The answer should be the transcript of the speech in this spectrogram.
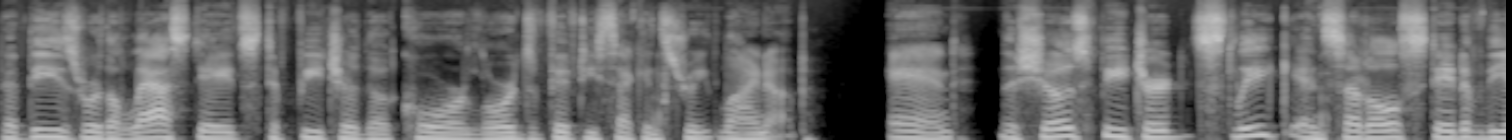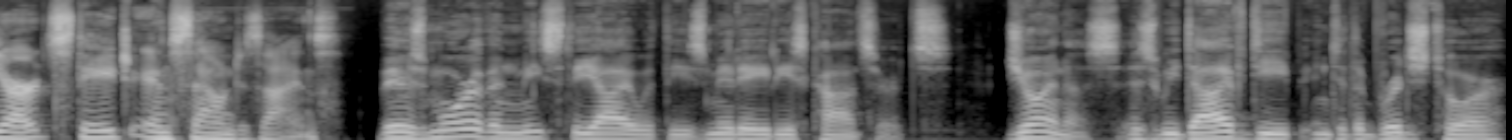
that these were the last dates to feature the core Lords of 52nd Street lineup. And the shows featured sleek and subtle state of the art stage and sound designs. There's more than meets the eye with these mid 80s concerts. Join us as we dive deep into the Bridge Tour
